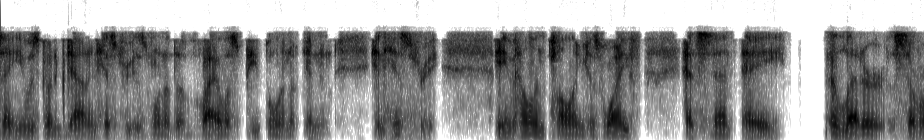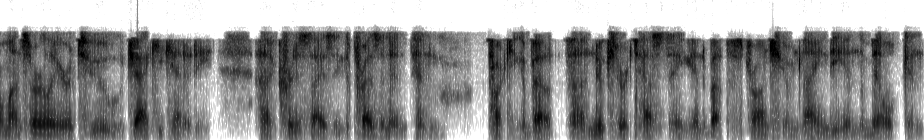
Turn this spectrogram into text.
saying he was going to go down in history as one of the vilest people in in in history. Ava Helen Pauling, his wife, had sent a a letter several months earlier to Jackie Kennedy, uh, criticizing the president and talking about uh, nuclear testing and about the strontium 90 in the milk. And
